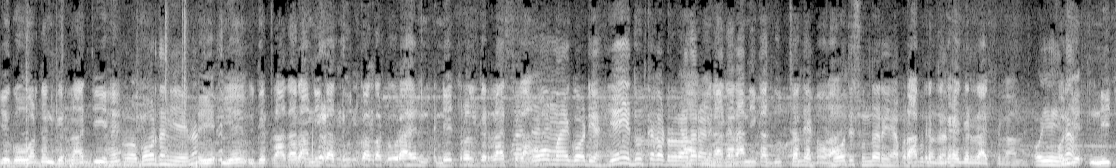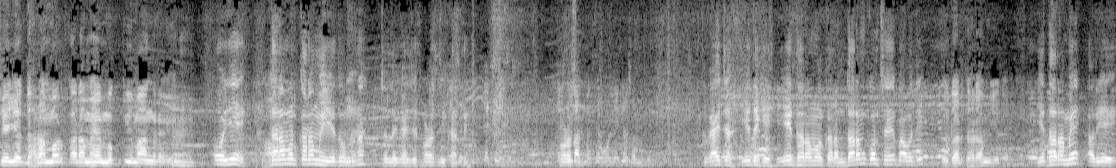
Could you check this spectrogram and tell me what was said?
ये गोवर्धन गिरिराज जी है। गोवर्धन ये है ना? ये ये राधा रानी का दूध का कटोरा है नेचुरल गिरिराज सिला ओ माय गॉड ये ये है दूध का कटोरा राधा रानी राधा? रानी का दूध का कटोरा बहुत ही सुंदर है यहाँ पर है गिरिराज सिला में। ओ यही और ये नीचे ये धर्म और कर्म है मुक्ति मांग रहे हैं। हम्म। ओ ये धर्म और कर्म है ये दोनों ना? चलेगा ये थोड़ा सा दिखाते थोड़ा सा। तो गाइज़ ये देखिए ये धर्म और कर्म। धर्म कौन से है बाबा जी उधर धर्म ये धर्म ये धर्म है और ये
